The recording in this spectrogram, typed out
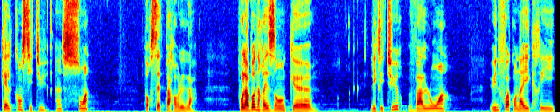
qu'elle constitue un soin pour cette parole-là. Pour la bonne raison que l'écriture va loin. Une fois qu'on a écrit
